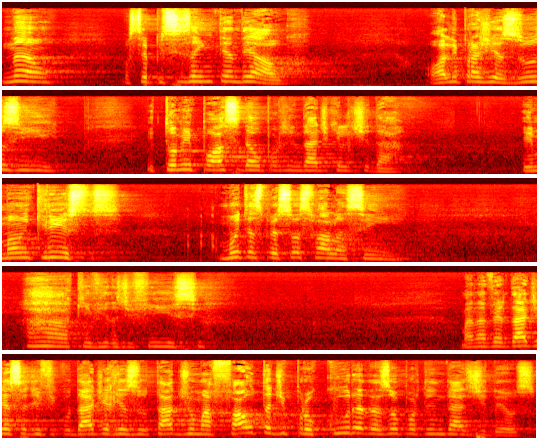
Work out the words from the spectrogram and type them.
Não você precisa entender algo. Olhe para Jesus e, e tome posse da oportunidade que Ele te dá. Irmão em Cristo, muitas pessoas falam assim: ah, que vida difícil. Mas na verdade essa dificuldade é resultado de uma falta de procura das oportunidades de Deus.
